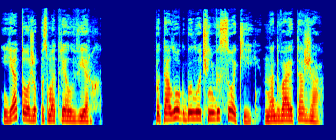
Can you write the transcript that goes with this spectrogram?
Я тоже посмотрел вверх. Потолок был очень высокий, на два этажа.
